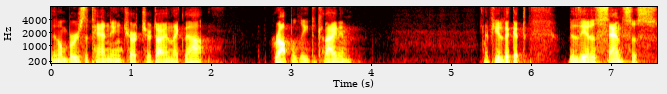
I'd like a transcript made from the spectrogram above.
The numbers attending church are down like that, rapidly declining. If you look at the latest census,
